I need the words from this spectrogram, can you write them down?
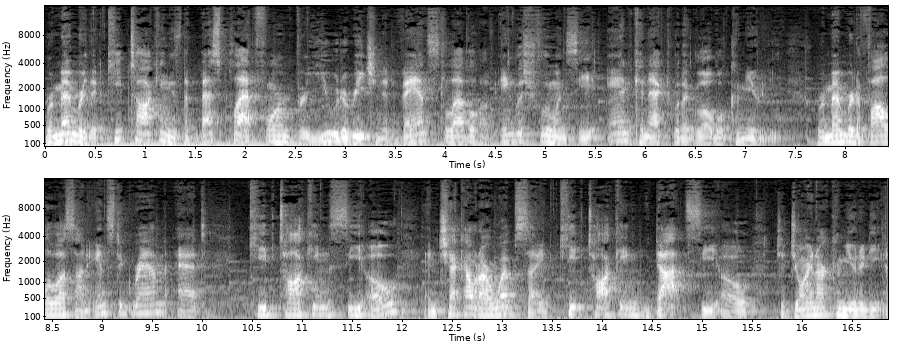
Remember that Keep Talking is the best platform for you to reach an advanced level of English fluency and connect with a global community. Remember to follow us on Instagram at Keep Talking Co and check out our website keeptalking.co to join our community and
